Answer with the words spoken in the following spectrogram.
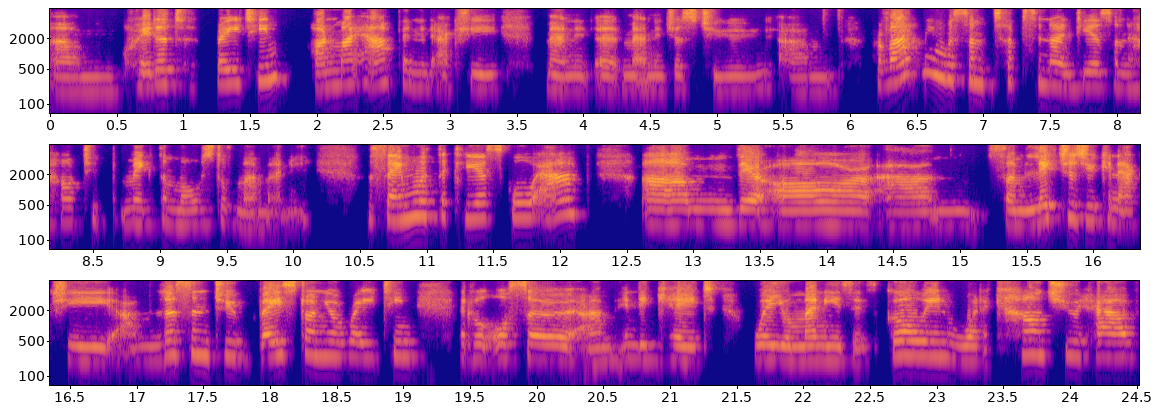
um, credit rating on my app, and it actually uh, manages to um, provide me with some tips and ideas on how to make the most of my money. The same with the Clear Score app. Um, there are um, some lectures you can actually um, listen to based on your rating. It will also um, indicate where your money is going, what accounts you have.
